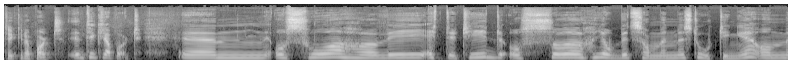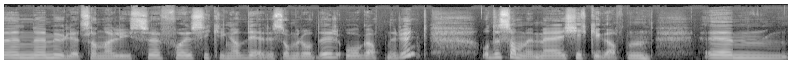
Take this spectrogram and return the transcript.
tykk rapport. Tykk rapport. Um, og så har vi i ettertid også jobbet sammen med Stortinget om en mulighetsanalyse for sikring av deres områder og gatene rundt. Og det samme med Kirkegaten. Um,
